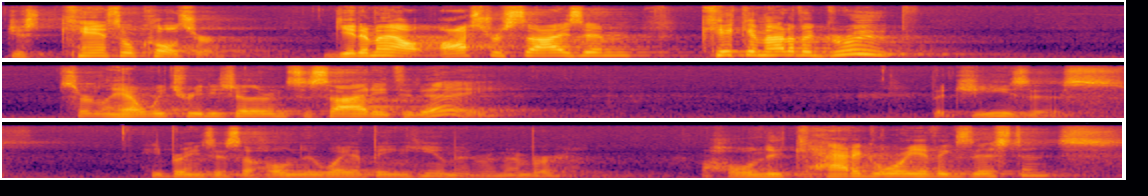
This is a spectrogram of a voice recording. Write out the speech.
Just cancel culture. get him out, ostracize him, kick him out of the group. Certainly, how we treat each other in society today. But Jesus, he brings us a whole new way of being human, remember? A whole new category of existence.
